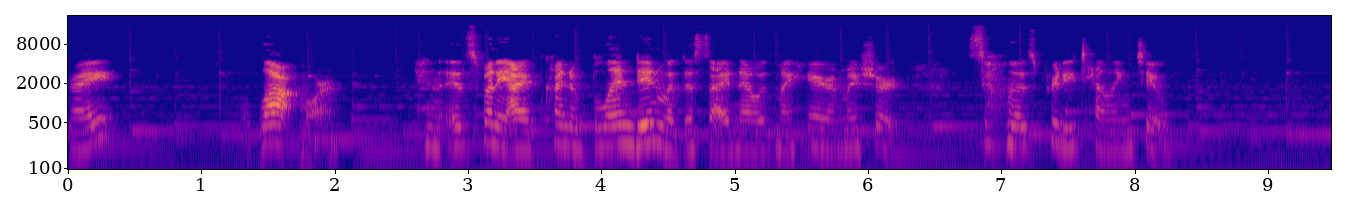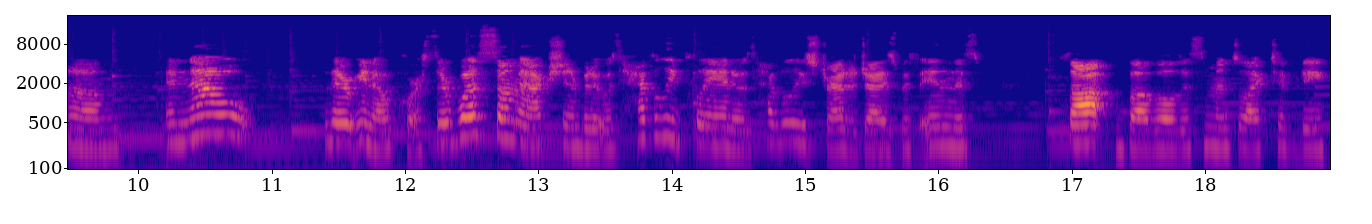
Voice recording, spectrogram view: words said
right? A lot more. And it's funny, I kind of blend in with this side now with my hair and my shirt. So that's pretty telling too. Um, and now there, you know, of course, there was some action, but it was heavily planned, it was heavily strategized within this thought bubble, this mental activity.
